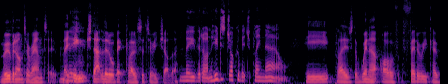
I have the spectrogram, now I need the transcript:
Move it on to round two. They Move. inch that little bit closer to each other. Move it on. Who does Djokovic play now? He plays the winner of Federico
